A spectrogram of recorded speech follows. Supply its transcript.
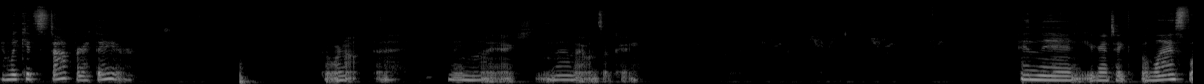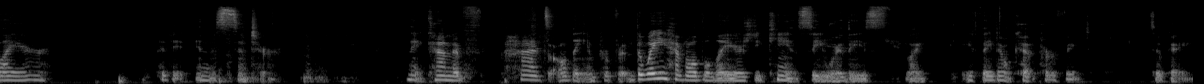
And we could stop right there. But we're not, uh, we might actually, no, that one's okay. And then you're going to take the last layer put it in the center. And it kind of hides all the imperfect. The way you have all the layers, you can't see where these, like, if they don't cut perfect, it's okay.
